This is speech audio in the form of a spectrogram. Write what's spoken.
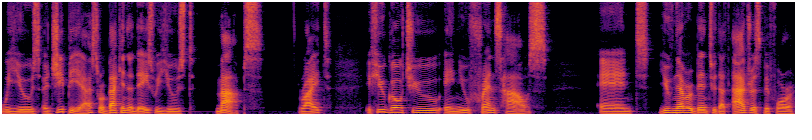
we use a GPS, or back in the days, we used maps, right? If you go to a new friend's house and you've never been to that address before,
